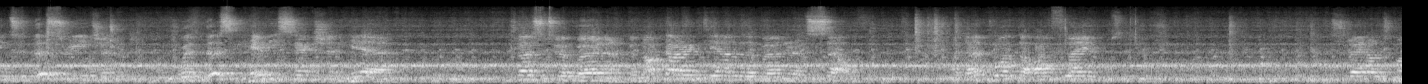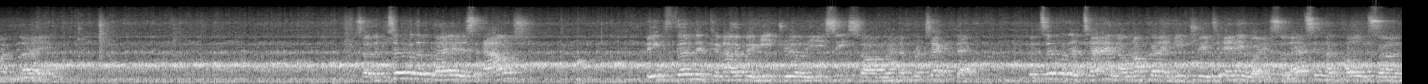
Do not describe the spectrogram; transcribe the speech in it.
into this region with this heavy section here close to a burner, but not directly under the burner itself. I don't want the hot flames straight onto my blade. So the tip of the blade is out. Being thin, it can overheat real easy, so I'm going to protect that. The tip of the tang, I'm not going to heat treat anyway, so that's in the cold zone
